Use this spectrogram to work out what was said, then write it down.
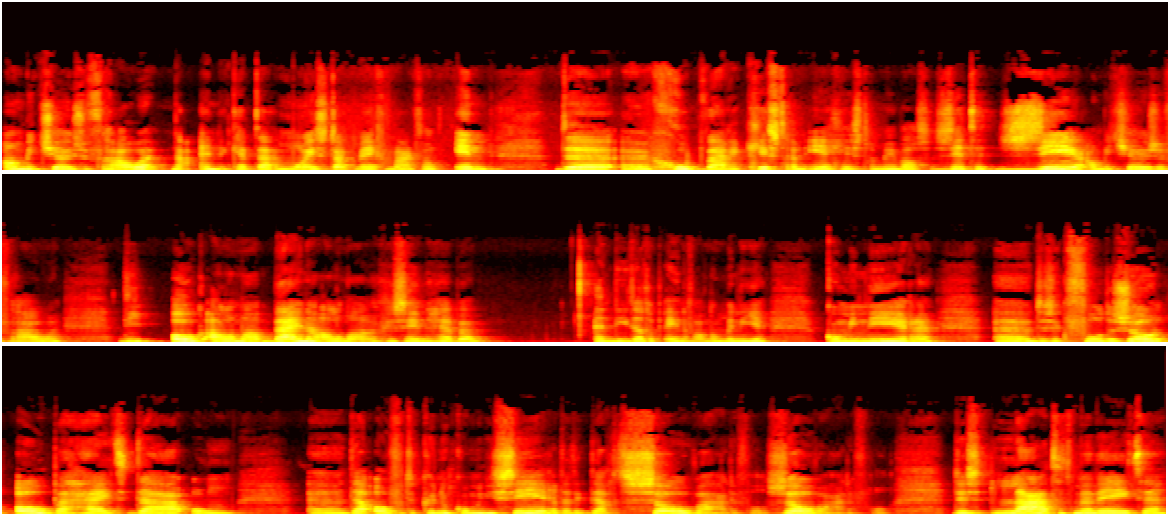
ambitieuze vrouwen. Nou, en ik heb daar een mooie start mee gemaakt. Want in de uh, groep waar ik gisteren en eergisteren mee was, zitten zeer ambitieuze vrouwen. Die ook allemaal, bijna allemaal een gezin hebben. En die dat op een of andere manier combineren. Uh, dus ik voelde zo'n openheid daar om uh, daarover te kunnen communiceren. Dat ik dacht, zo waardevol, zo waardevol. Dus laat het me weten.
